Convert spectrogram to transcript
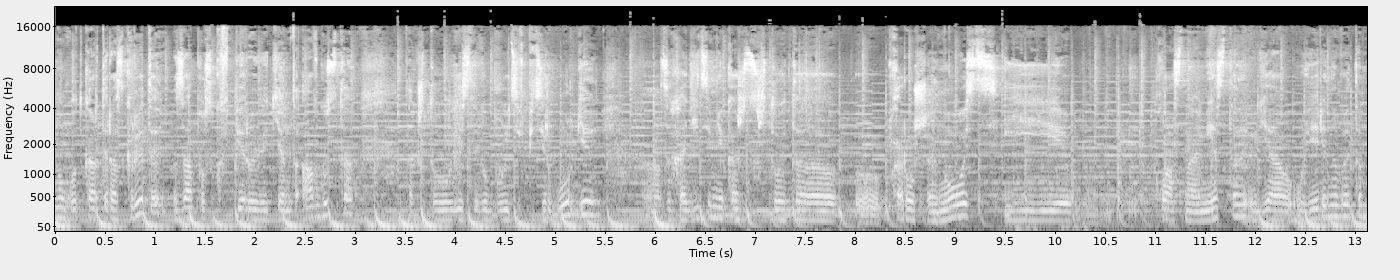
Ну вот карты раскрыты, запуск в первый уикенд августа. Так что, если вы будете в Петербурге, э, заходите. Мне кажется, что это э, хорошая новость и классное место. Я уверена в этом.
